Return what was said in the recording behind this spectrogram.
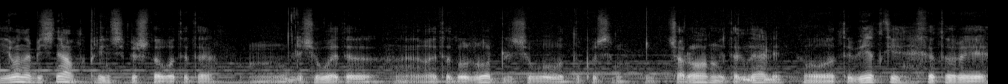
И он объяснял, в принципе, что вот это для чего это, э, этот узор, для чего, вот, допустим, чарон и так далее. Вот, ветки, которые,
